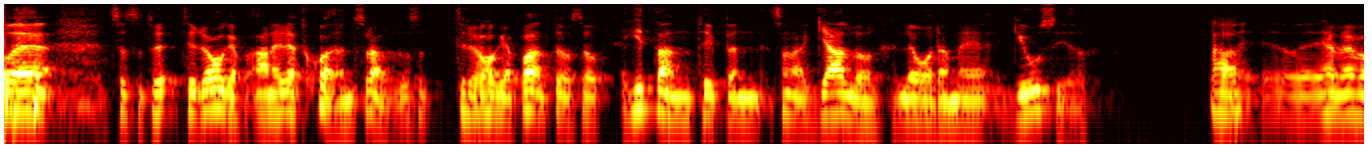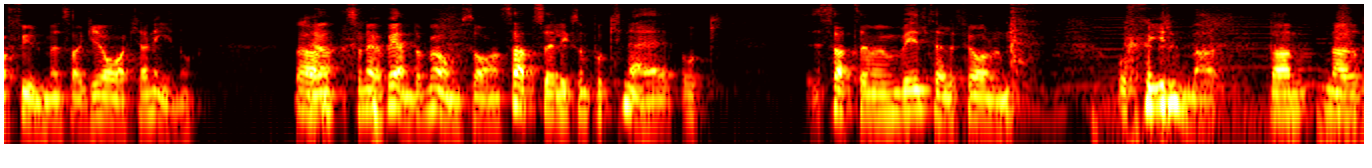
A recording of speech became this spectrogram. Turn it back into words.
Och eh, så, så till, råga på, han är rätt skön sådär. Och så till råga på allt då så hittade han typ en sån här gallerlåda med gosedjur. Hela den var fylld med så här gråa kaniner. ja. Ja, så när jag vänder mig om så han satt sig liksom på knä och satt sig med mobiltelefonen och filmar. Där han, när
